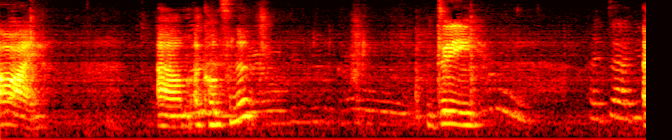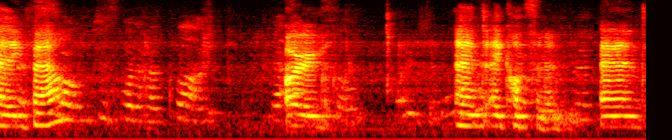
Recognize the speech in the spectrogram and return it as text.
I. Um, a consonant? D. A vowel? O. And a consonant. And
